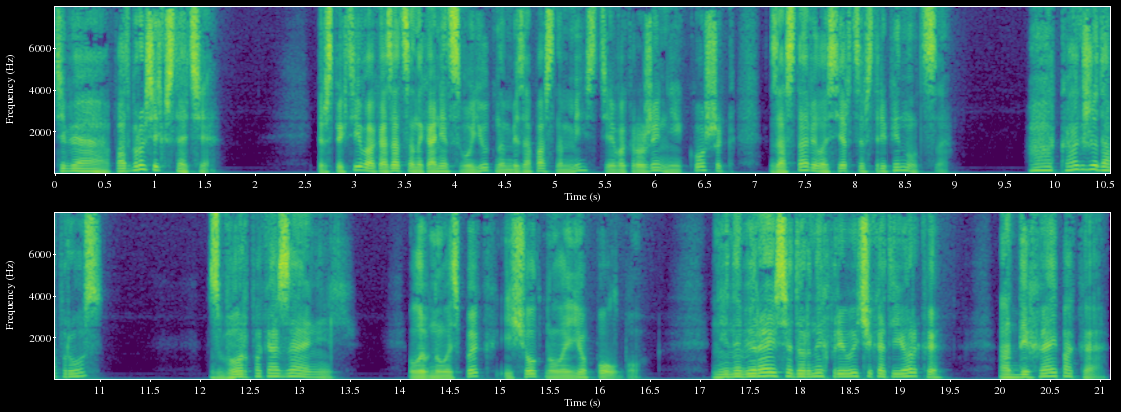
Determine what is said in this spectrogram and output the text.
Тебя подбросить, кстати?» Перспектива оказаться, наконец, в уютном, безопасном месте в окружении кошек заставила сердце встрепенуться. «А как же допрос?» «Сбор показаний», — улыбнулась Пэк и щелкнула ее по лбу. «Не набирайся дурных привычек от Йорка. Отдыхай пока.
